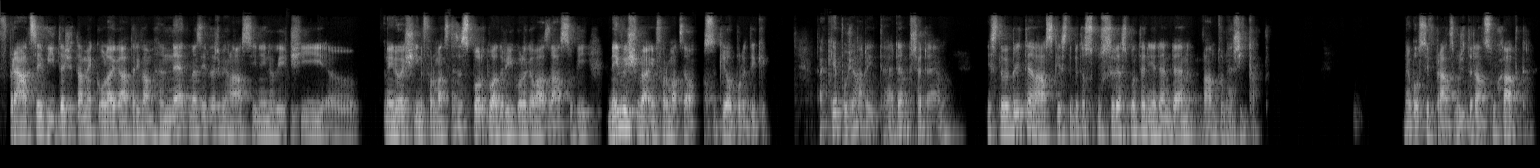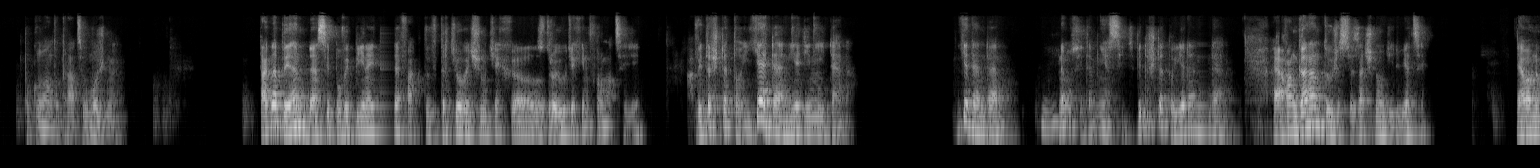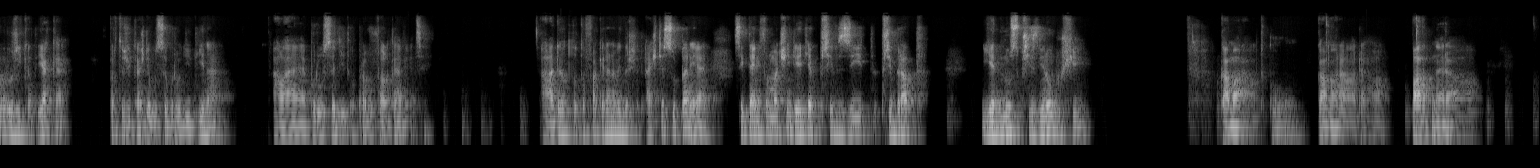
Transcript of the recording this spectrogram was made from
V práci víte, že tam je kolega, který vám hned mezi dveřmi hlásí nejnovější, eh, nejnovější informace ze sportu a druhý kolega vás zásobí nejvyššíma informace z geopolitiky. Tak je požádejte den předem, jestli by byly ty lásky, jestli by to zkusili aspoň ten jeden den vám to neříkat. Nebo si v práci můžete dát sluchátka, pokud vám to práci umožňuje. Takhle během dne si povypínejte fakt v drtivou většinu těch eh, zdrojů, těch informací a vydržte to jeden jediný den. Jeden den. Mhm. Nemusíte měsíc, vydržte to jeden den. A já vám garantuju, že se začnou dít věci. Já vám nebudu říkat, jaké, protože každému se budou dít jiné, ale budou se dít opravdu velké věci. Ale jde o to, fakt jeden vydržet. A ještě super je si k té informační dietě přivzít, přibrat jednu zpřízněnou duši, kamarádku, kamaráda, partnera,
